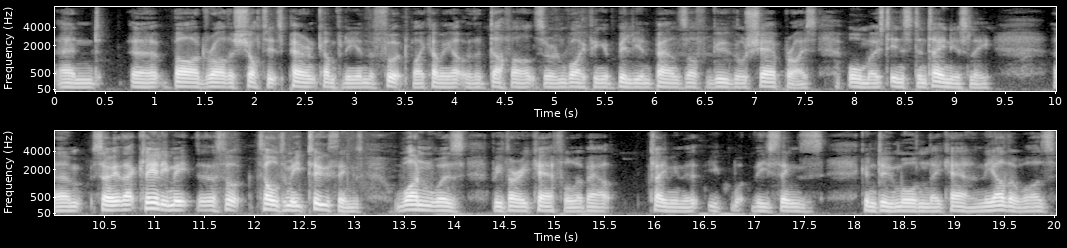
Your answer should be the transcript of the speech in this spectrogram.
and uh, Bard rather shot its parent company in the foot by coming up with a duff answer and wiping a billion pounds off Google's share price almost instantaneously. Um, so that clearly me, told to me two things. One was be very careful about claiming that you, these things can do more than they can, and the other was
